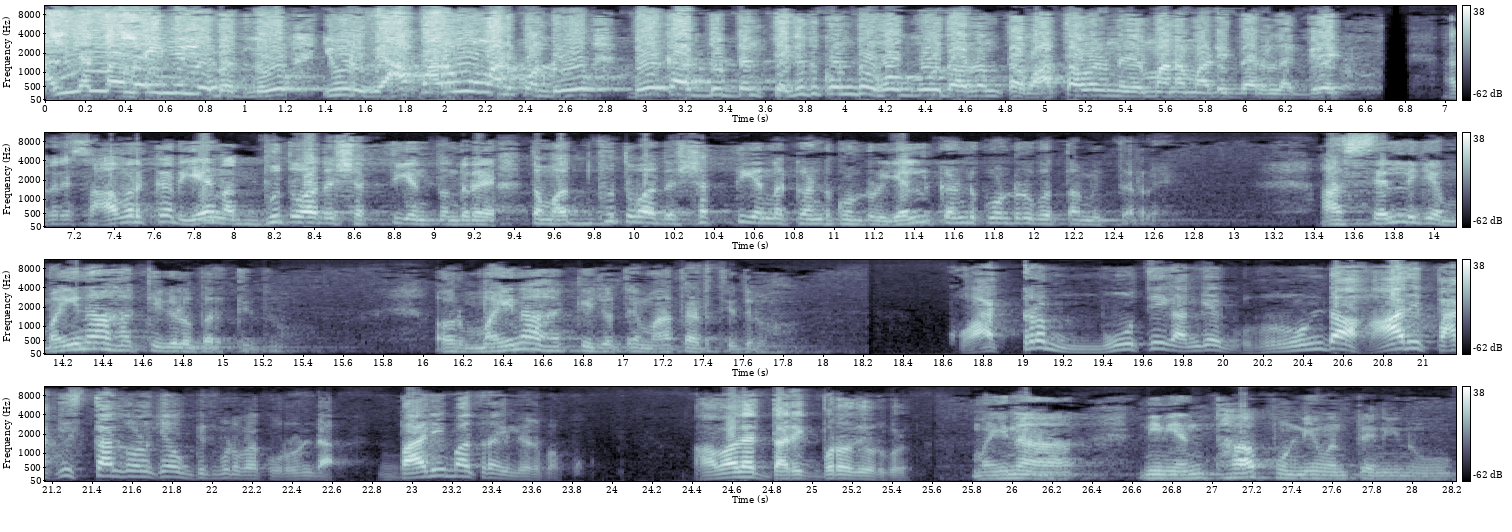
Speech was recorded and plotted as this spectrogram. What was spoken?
ಅಲ್ಲೆಲ್ಲ ಲೈನ್ ನಿಲ್ಲೋ ಬದಲು ಇವರು ವ್ಯಾಪಾರವೂ ಮಾಡ್ಕೊಂಡು ಬೇಕಾದ ದುಡ್ಡನ್ನು ತೆಗೆದುಕೊಂಡು ಹೋಗಬಹುದಾದಂತ ವಾತಾವರಣ ನಿರ್ಮಾಣ ಮಾಡಿದ್ದಾರಲ್ಲ ಗ್ರೇಟ್. ಆದ್ರೆ ಸಾವರ್ಕರ್ ಏನ್ ಅದ್ಭುತವಾದ ಶಕ್ತಿ ಅಂತಂದ್ರೆ ತಮ್ಮ ಅದ್ಭುತವಾದ ಶಕ್ತಿಯನ್ನ ಕಂಡುಕೊಂಡ್ರು. ಎಲ್ಲಿ ಕಂಡುಕೊಂಡ್ರು ಗೊತ್ತಾ ಆ ಸೆಲ್ಲಿಗೆ ಮೈನಾ ಹಕ್ಕಿಗಳು ಬರ್ತಿದ್ರು ಅವ್ರು ಮೈನಾ ಹಕ್ಕಿ ಜೊತೆ ಮಾತಾಡ್ತಿದ್ರು. ಕ್ವಾಟ್ರ ಮೂತಿಗೆ ಹಂಗೆ ರುಂಡ ಹಾರಿ ಪಾಕಿಸ್ತಾನದೊಳಗೆ ಹೋಗಿ ಬಿದ್ಬಿಡ್ಬೇಕು ರುಂಡ. ಬಾಡಿ ಮಾತ್ರ ಇಲ್ಲಿರ್ಬೇಕು. ಅವಲೇ ದಾರಿಕ್ ಬರೋದು ಇವ್ರುಗಳು. ಮೈನಾ ನೀನ್ ಎಂಥ ಪುಣ್ಯವಂತೆ ನೀನು?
